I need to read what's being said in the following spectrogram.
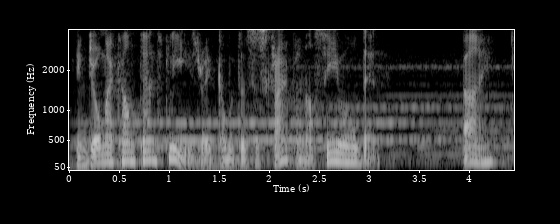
If you enjoy my content, please rate, comment, and subscribe, and I'll see you all then. Bye.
